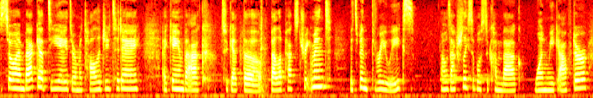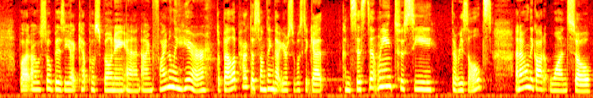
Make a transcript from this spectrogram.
So I'm back at DA Dermatology today. I came back to get the Bellapax treatment. It's been three weeks. I was actually supposed to come back one week after, but I was so busy I kept postponing and I'm finally here. The Bellapax is something that you're supposed to get consistently to see the results and I only got it once so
